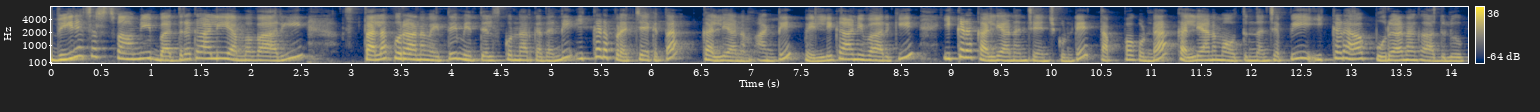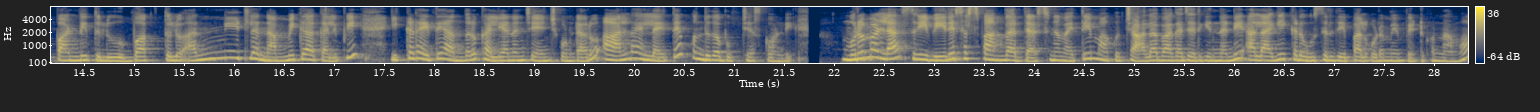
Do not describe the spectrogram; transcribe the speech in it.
వీరేశ్వర స్వామి భద్రకాళి అమ్మవారి స్థల పురాణం అయితే మీరు తెలుసుకున్నారు కదండి. ఇక్కడ ప్రత్యేకత కళ్యాణం. అంటే పెళ్ళి కాని వారికి ఇక్కడ కళ్యాణం చేయించుకుంటే తప్పకుండా కళ్యాణం అవుతుందని చెప్పి ఇక్కడ పురాణ గాథులు పండితులు భక్తులు అన్నిట్ల నమ్మిక కలిపి ఇక్కడైతే అందరూ కళ్యాణం చేయించుకుంటారు. ఆన్లైన్లో అయితే ముందుగా బుక్ చేసుకోండి. మురుమళ్ళ శ్రీ వీరేశ్వర స్వామి వారి దర్శనం అయితే మాకు చాలా బాగా జరిగిందండి. అలాగే ఇక్కడ ఉసిరి దీపాలు కూడా మేము పెట్టుకున్నాము.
